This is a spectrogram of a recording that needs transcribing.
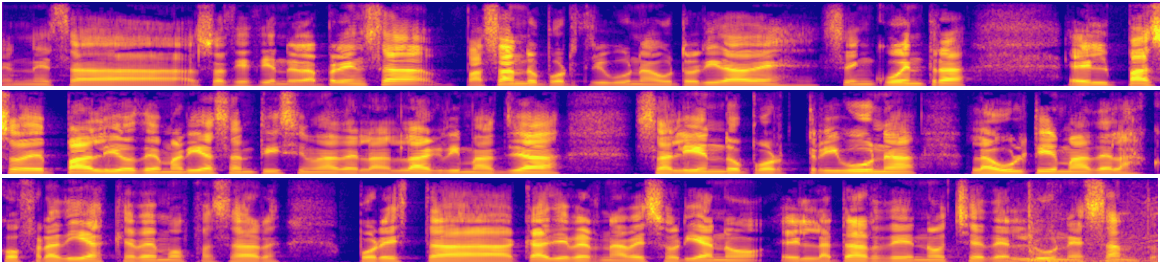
en esa asociación de la prensa, pasando por tribuna autoridades, se encuentra el paso de palio de María Santísima de las Lágrimas ya saliendo por tribuna, la última de las cofradías que vemos pasar por esta calle Bernabé Soriano en la tarde noche del lunes santo.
